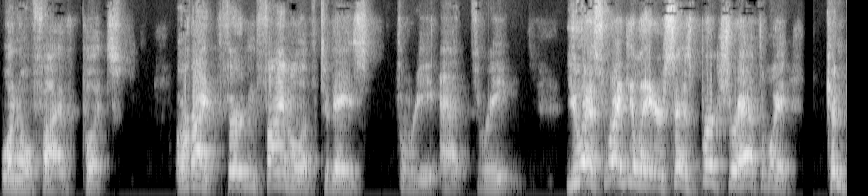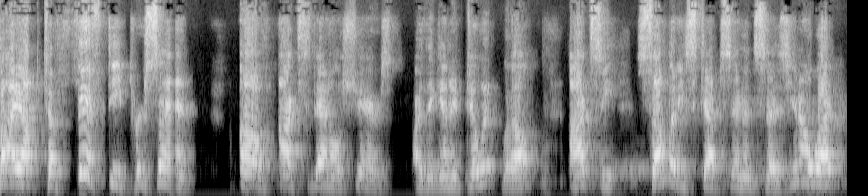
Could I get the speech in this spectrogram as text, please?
105 puts. All right, third and final of today's three at three. US regulator says Berkshire Hathaway can buy up to 50% of Occidental shares. Are they going to do it? Well, Oxy, somebody steps in and says, you know what?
